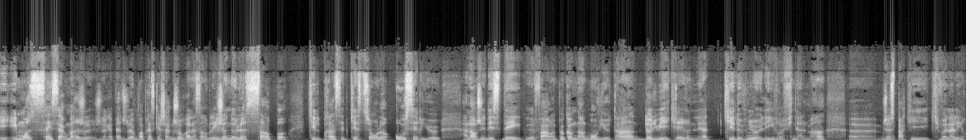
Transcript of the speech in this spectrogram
Et, et, moi, sincèrement, je, je, le répète, je le vois presque chaque jour à l'Assemblée, je ne le sens pas qu'il prend cette question-là au sérieux. Alors, j'ai décidé de faire un peu comme dans le bon vieux temps, de lui écrire une lettre qui est devenue un livre finalement. Euh, J'espère qu'il qu va la lire.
